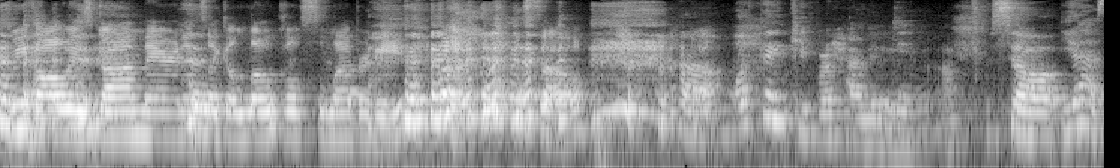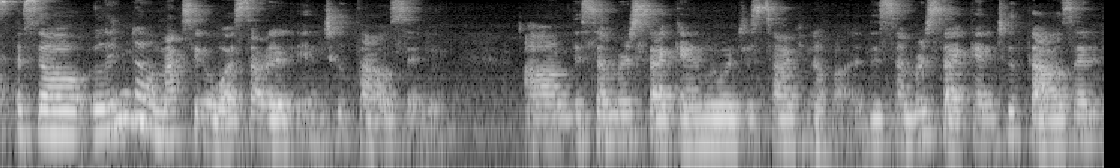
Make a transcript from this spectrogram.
Aw. we've always gone there and it's like a local celebrity. so, Uh, well, thank you for having me. So, yes, so Lindo, Mexico was started in 2000. Um, December 2nd, we were just talking about it. December 2nd, 2000.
